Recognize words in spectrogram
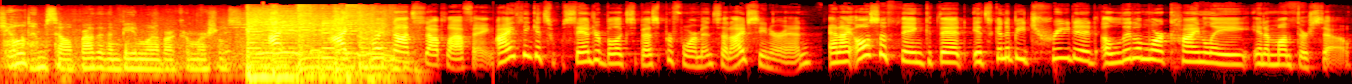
killed himself rather than be in one of our commercials. I, I could not stop laughing. I think it's Sandra Bullock's best performance that I've seen her in. And I also think that it's going to be treated a little more kindly in a month or so.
